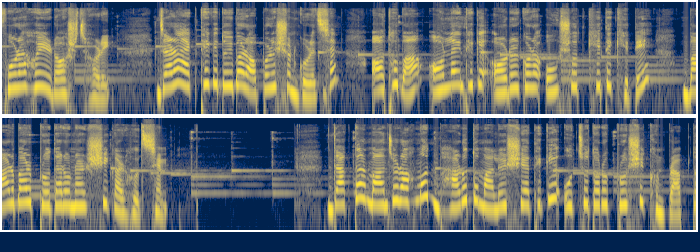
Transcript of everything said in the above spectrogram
ফোড়া হয়ে রস ঝরে, যারা এক থেকে দুইবার অপারেশন করেছেন অথবা অনলাইন থেকে অর্ডার করা ঔষধ খেতে খেতে বারবার প্রতারণার শিকার হচ্ছেন। ডাক্তার মাঞ্জুর আহমদ ভারত ও মালয়েশিয়া থেকে উচ্চতর প্রশিক্ষণপ্রাপ্ত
